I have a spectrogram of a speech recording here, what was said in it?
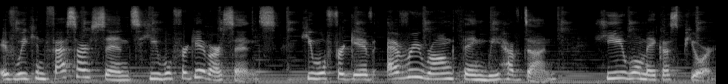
If we confess our sins, He will forgive our sins. He will forgive every wrong thing we have done. He will make us pure.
